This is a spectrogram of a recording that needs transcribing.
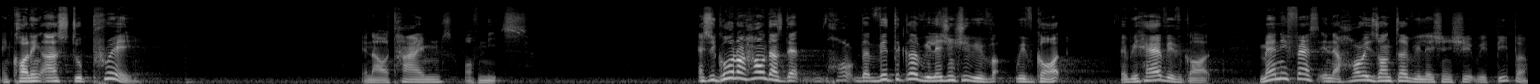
and calling us to pray in our times of needs. As you go on, how does that the vertical relationship with, with God that we have with God manifest in the horizontal relationship with people?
